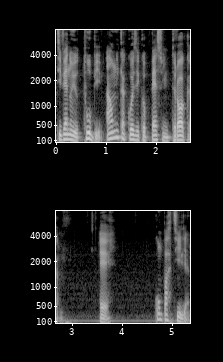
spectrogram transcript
tiver no YouTube, a única coisa que eu peço em troca é compartilha.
